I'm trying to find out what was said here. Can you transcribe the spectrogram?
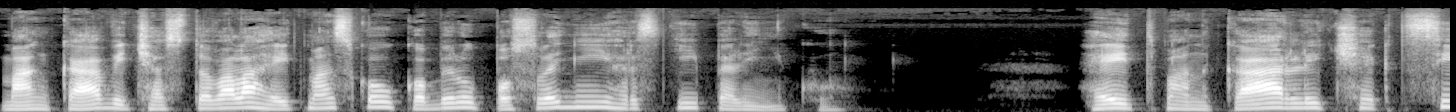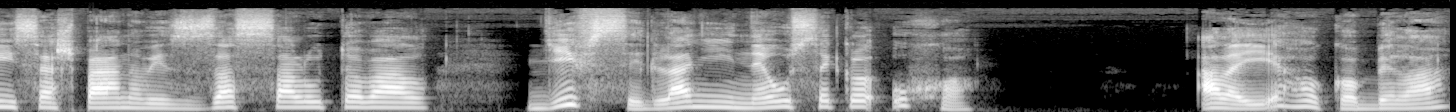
Manka vyčastovala hejtmanskou kobylu poslední hrstí pelínku. Hejtman Kárliček císař pánovi zasalutoval, div si dlaní neusekl ucho. Ale jeho kobyla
